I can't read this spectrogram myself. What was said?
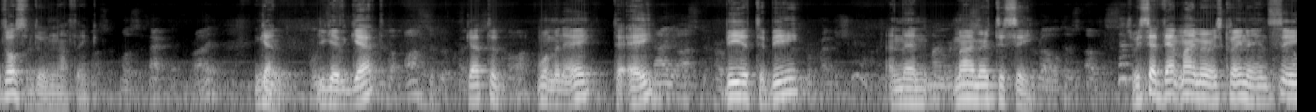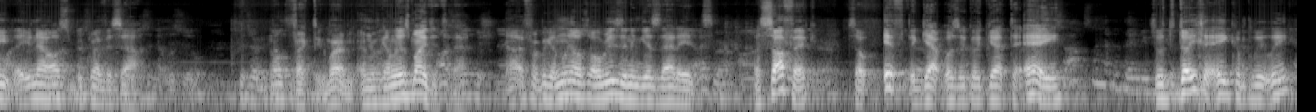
is also doing nothing. Again, you gave get, get to woman A to A, Bia to B, and then mimer to C. So we said that mimer is kind in C that you now also bekrevis out. No, in fact, and Rabbi Gamliel is minded to that. Now, if Rabbi Gamliel's whole reasoning is that it's a suffix, so if the get was a good get to A, so it's doicha A completely.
